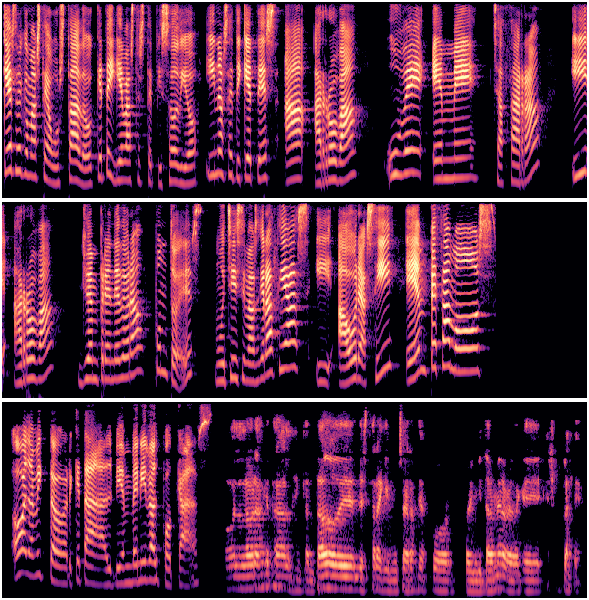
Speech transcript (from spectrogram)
qué es lo que más te ha gustado, qué te llevas de este episodio y nos etiquetes a arroba vmchazarra y arroba yoemprendedora.es. Muchísimas gracias y ahora sí, empezamos. Hola Víctor, ¿qué tal? Bienvenido al podcast. Hola Laura, ¿qué tal? Encantado de, estar aquí. Muchas gracias por, invitarme, la verdad que es un placer.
